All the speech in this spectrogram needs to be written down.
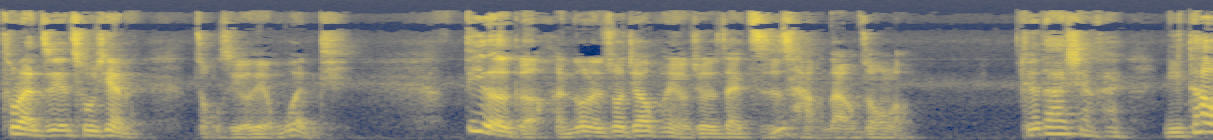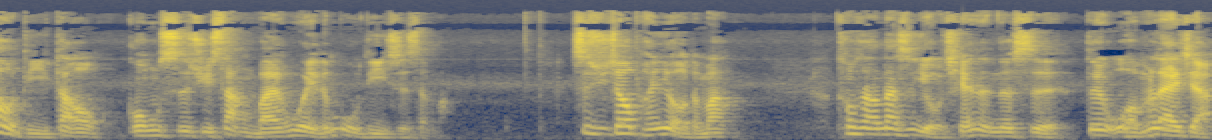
突然之间出现了，总是有点问题。第二个，很多人说交朋友就是在职场当中了。可是大家想看，你到底到公司去上班为的目的是什么？是去交朋友的吗？通常那是有钱人的事。对我们来讲，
